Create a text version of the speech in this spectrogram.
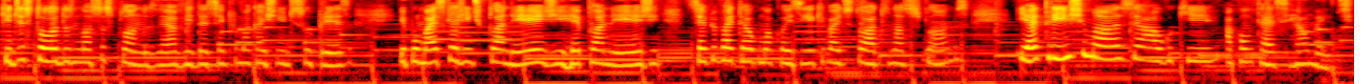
que destoa dos nossos planos, né? A vida é sempre uma caixinha de surpresa. E por mais que a gente planeje, replaneje, sempre vai ter alguma coisinha que vai destoar dos nossos planos. E é triste, mas é algo que acontece realmente.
